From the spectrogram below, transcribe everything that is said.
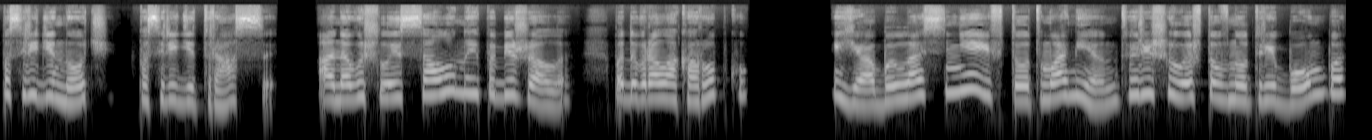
посреди ночи, посреди трассы. Она вышла из салона и побежала, подобрала коробку. Я была с ней в тот момент, решила, что внутри бомба,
